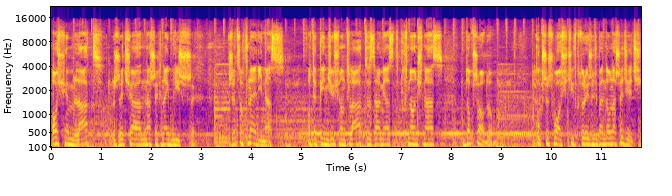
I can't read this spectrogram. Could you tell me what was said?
8 lat życia naszych najbliższych, że cofnęli nas o te 50 lat, zamiast pchnąć nas do przodu, ku przyszłości, w której żyć będą nasze dzieci.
